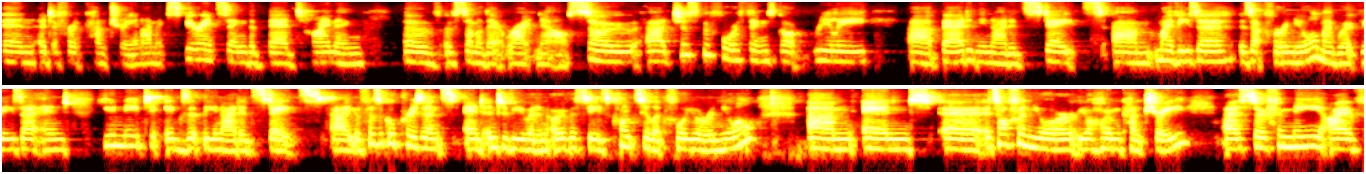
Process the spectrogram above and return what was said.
in a different country. And I'm experiencing the bad timing of, of some of that right now. So, uh, just before things got really uh, bad in the United States, um, my visa is up for renewal, my work visa, and you need to exit the United States, uh, your physical presence, and interview at an overseas consulate for your renewal. Um, and uh, it's often your your home country. Uh, so for me, I've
